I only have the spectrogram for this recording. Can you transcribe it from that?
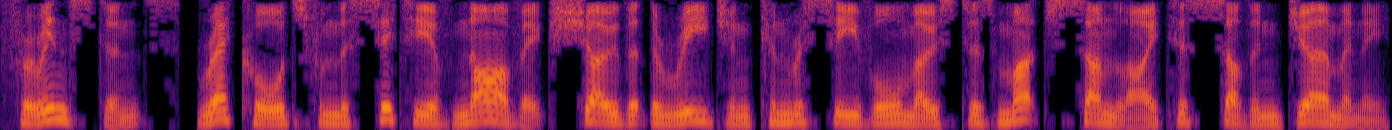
For instance, records from the city of Narvik show that the region can receive almost as much sunlight as southern Germany.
